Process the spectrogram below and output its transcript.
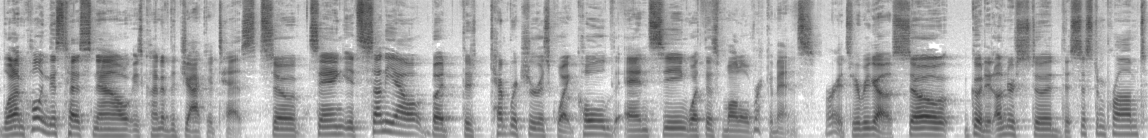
what I'm calling this test now is kind of the jacket test. So saying it's sunny out, but the temperature is quite cold and seeing what this model recommends. All right, so here we go. So good, it understood the system prompt.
